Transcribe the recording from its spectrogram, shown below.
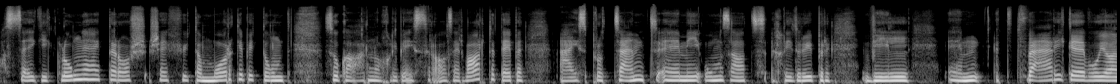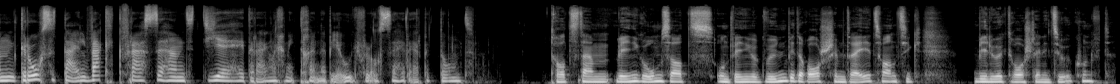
das sei gelungen, hat der Roche-Chef heute am Morgen betont. Sogar noch ein bisschen besser als erwartet. Eben 1% äh, mehr Umsatz, ein bisschen drüber, weil ähm, die Währungen, die ja einen grossen Teil weggefressen haben, die hat er eigentlich nicht können beeinflussen, hat er betont. Trotzdem weniger Umsatz und weniger Gewinn bei der Roche im 23. Wie schaut Roche denn in Zukunft?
